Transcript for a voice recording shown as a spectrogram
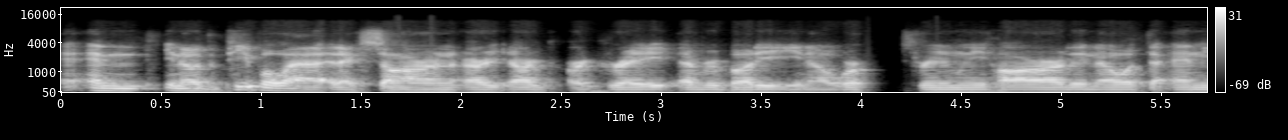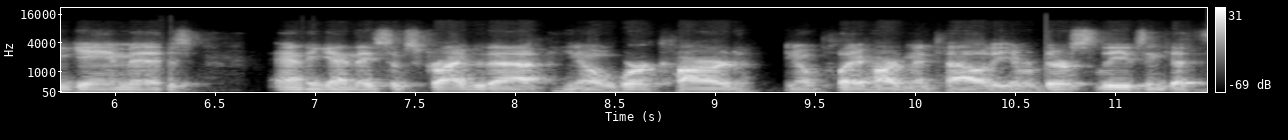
and you know the people at, at Accelerant are, are are great. Everybody you know work extremely hard. They know what the end game is, and again they subscribe to that you know work hard, you know play hard mentality, and their sleeves and get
